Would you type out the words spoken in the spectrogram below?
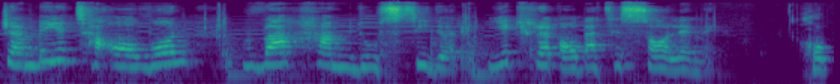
جنبه تعاون و همدوستی داره یک رقابت سالمه. خب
